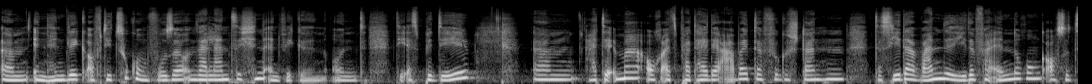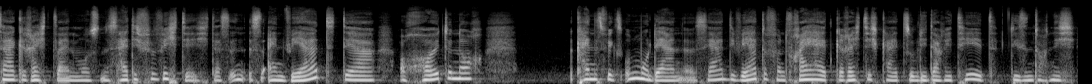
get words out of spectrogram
ähm, in Hinblick auf die Zukunft, wo soll unser Land sich hinentwickeln. Und die SPD ähm, hat ja immer auch als Partei der Arbeit dafür gestanden, dass jeder Wandel, jede Veränderung auch sozial gerecht sein muss. Und das halte ich für wichtig. Das ist ein Wert, der auch heute noch keineswegs unmodern ist. Ja, die Werte von Freiheit, Gerechtigkeit, Solidarität, die sind doch nicht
